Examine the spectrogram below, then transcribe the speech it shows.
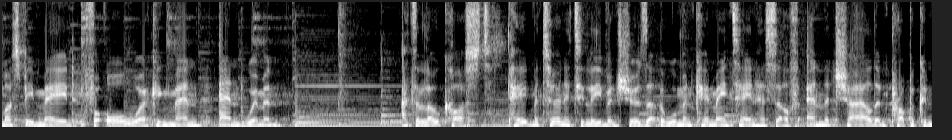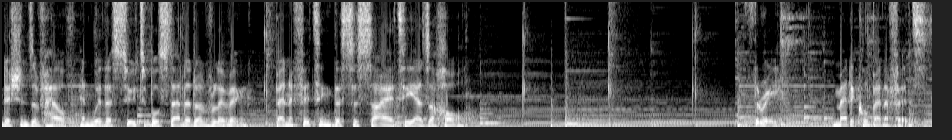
must be made for all working men and women. At a low cost, paid maternity leave ensures that the woman can maintain herself and the child in proper conditions of health and with a suitable standard of living, benefiting the society as a whole. 3. Medical benefits.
